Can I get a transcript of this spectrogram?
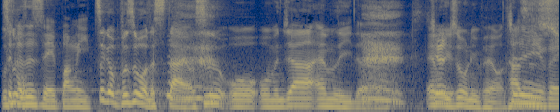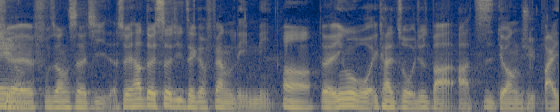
这个是谁帮你？这个不是我的 style，是我我们家 Emily 的。Emily 是我女朋友，她是学服装设计的，所以她对设计这个非常灵敏。嗯，对，因为我一开始做，我就是把啊字丢上去，白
